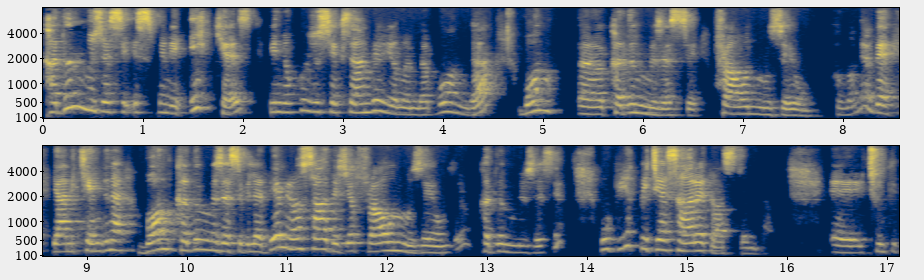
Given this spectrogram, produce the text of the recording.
Kadın Müzesi ismini ilk kez 1981 yılında Bonn'da Bonn Kadın Müzesi, Frauen Museum kullanıyor ve yani kendine Bonn Kadın Müzesi bile demiyor sadece Frauen Museum diyor, Kadın Müzesi. Bu büyük bir cesaret aslında. Çünkü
